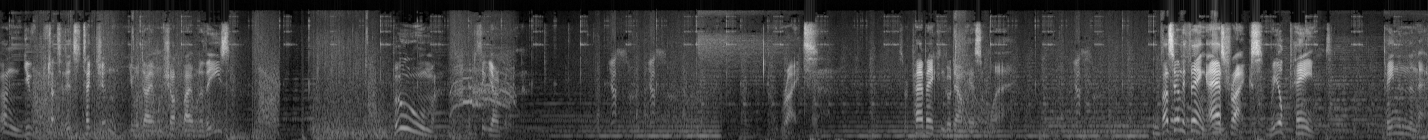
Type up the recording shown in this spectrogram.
And you've attracted its attention. You will die in one shot by one of these. Boom! Where do you think you're going? Yes, sir. Yes, sir. Right. So repair bay can go down here somewhere. That's the only thing. Airstrikes. Real pain. Pain in the neck.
